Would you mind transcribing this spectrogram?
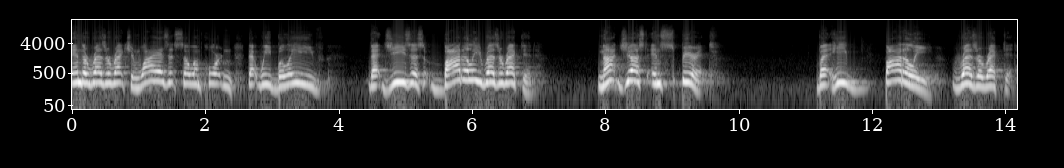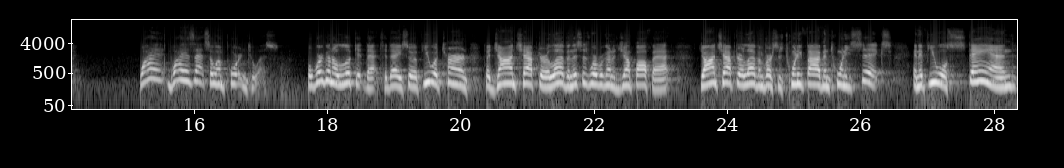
in the resurrection. Why is it so important that we believe that Jesus bodily resurrected, not just in spirit, but he bodily resurrected? Why, why is that so important to us? Well, we're going to look at that today. So if you will turn to John chapter 11, this is where we're going to jump off at. John chapter 11, verses 25 and 26. And if you will stand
